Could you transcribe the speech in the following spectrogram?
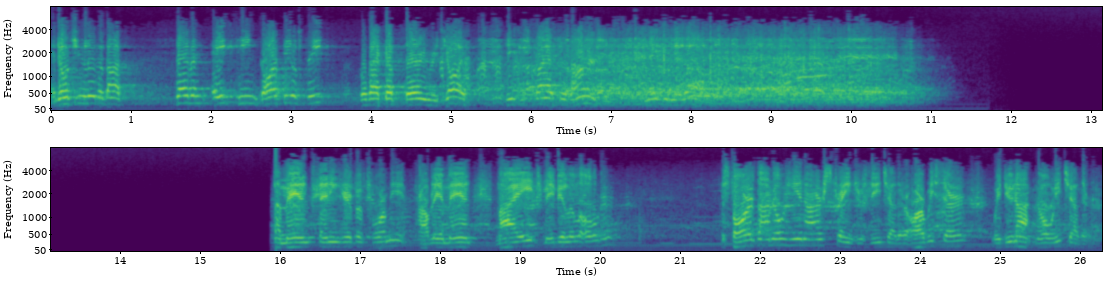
And don't you live about 718 Garfield Street? Go back up there and rejoice. Jesus Christ has honored you, making you well. A man standing here before me, probably a man my age, maybe a little older. As far as I know, he and I are strangers to each other. Are we, sir? We do not know each other.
